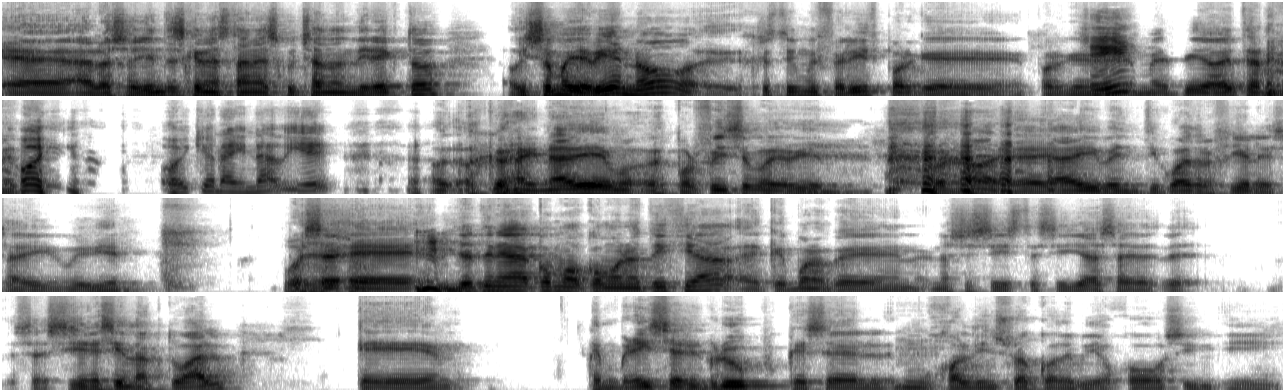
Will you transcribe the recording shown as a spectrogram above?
eh, a los oyentes que nos están escuchando en directo, hoy se me oye bien, ¿no? Es que estoy muy feliz porque, porque he metido Ethernet. Hoy, que no hay nadie. Hoy, que no hay nadie, por fin se me oye bien. Bueno, hay 24 fieles ahí, muy bien. Pues, pues eh, yo tenía como, como noticia, eh, que bueno, que no sé si, este, si ya sigue siendo actual, que Embracer Group, que es el, un holding sueco de videojuegos y,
